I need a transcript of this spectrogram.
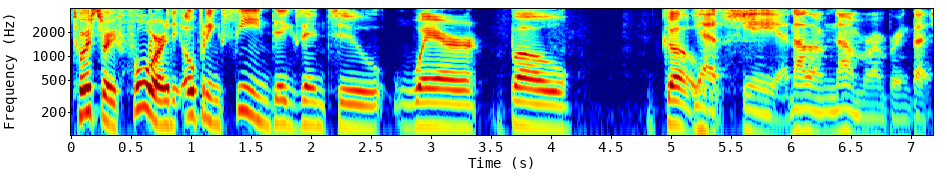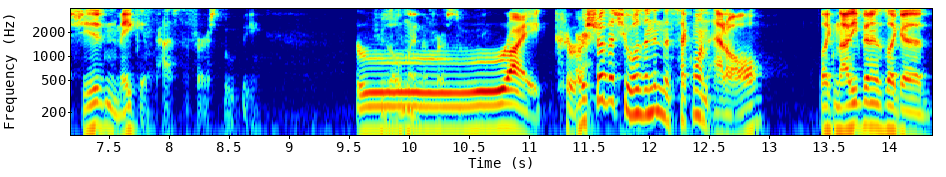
Toy Story 4, the opening scene digs into where Bo goes. Yes, yeah, yeah. Now I'm now I'm remembering that she didn't make it past the first movie. She was only in the first. Right, correct. Are you sure that she wasn't in the second one at all? Like, not even as like a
